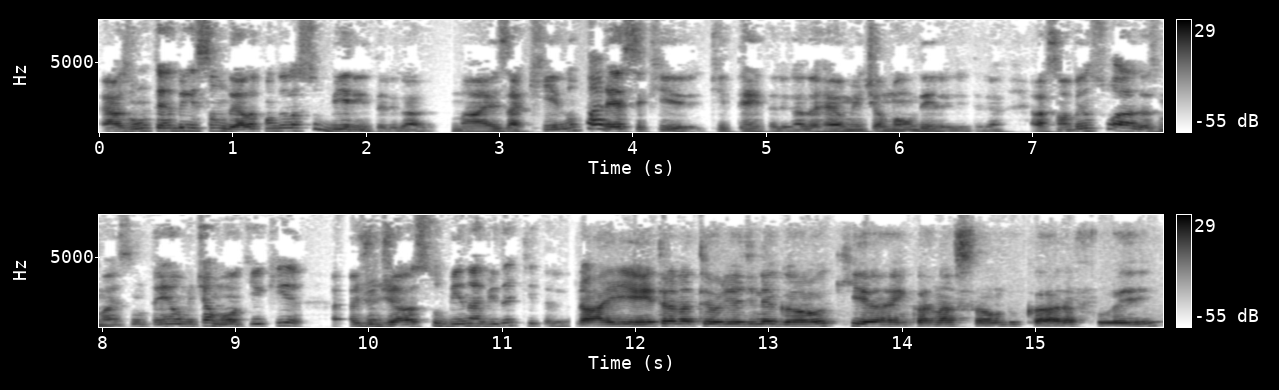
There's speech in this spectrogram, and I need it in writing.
Elas vão ter a benção dela quando elas subirem, tá ligado? Mas aqui não parece que, que tem, tá ligado? Realmente a mão dele ali, tá ligado? Elas são abençoadas, mas não tem realmente a mão aqui que ajude elas a subir na vida aqui, tá ligado? Aí entra na teoria de negão que a reencarnação do cara foi.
